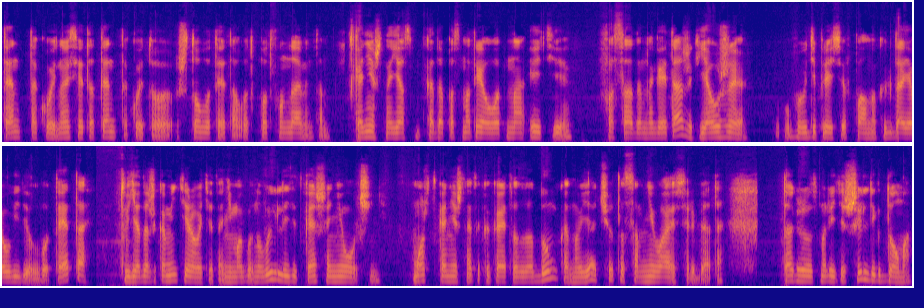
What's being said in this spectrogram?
тент такой? Но если это тент такой, то что вот это вот под фундаментом? Конечно, я когда посмотрел вот на эти фасады многоэтажек, я уже в депрессию впал, но когда я увидел вот это, то я даже комментировать это не могу. Но выглядит, конечно, не очень. Может, конечно, это какая-то задумка, но я что-то сомневаюсь, ребята. Также, вот смотрите, шильдик дома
